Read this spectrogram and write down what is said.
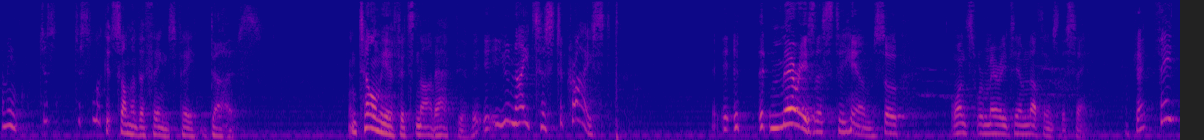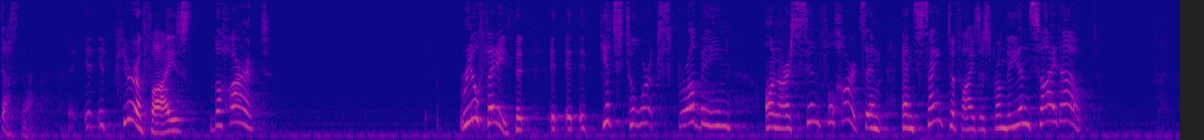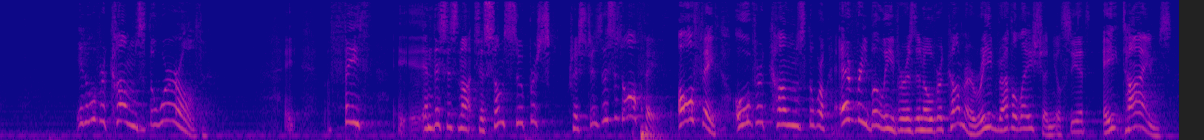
I mean, just, just look at some of the things faith does. And tell me if it's not active. It, it unites us to Christ. It, it, it marries us to Him. So once we're married to Him, nothing's the same. Okay? Faith does that. It, it purifies the heart. Real faith, it, it, it gets to work scrubbing on our sinful hearts and, and sanctifies us from the inside out. It overcomes the world. Faith, and this is not just some super Christians, this is all faith. All faith overcomes the world. Every believer is an overcomer. Read Revelation, you'll see it eight times.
